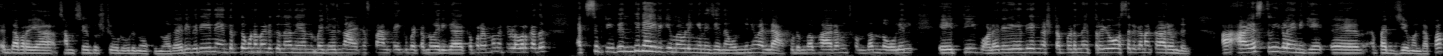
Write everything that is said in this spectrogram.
എന്താ പറയാ സംശയദൃഷ്ടിയോടുകൂടി നോക്കുന്നു. അതായത് ഇവർ ഈ നേതൃത്വ ഗുണം എടുക്കുന്ന നേ- വലിയൊരു നായക സ്ഥാനത്തേക്ക് പെട്ടെന്ന് വരിക ഒക്കെ പറയുമ്പോൾ മറ്റുള്ളവർക്ക് അത് അക്സെപ്റ്റ് ചെയ്ത് എന്തിനായിരിക്കും അവൾ ഇങ്ങനെ ചെയ്യുന്നത് ഒന്നിനുമല്ല കുടുംബഭാരം സ്വന്തം തോളിൽ ഏറ്റി വളരെയധികം കഷ്ടപ്പെടുന്ന എത്രയോ അസുരഗണക്കാരുണ്ട് ആ- ആയ സ്ത്രീകളെ എനിക്ക് പരിചയമുണ്ട്. അപ്പം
